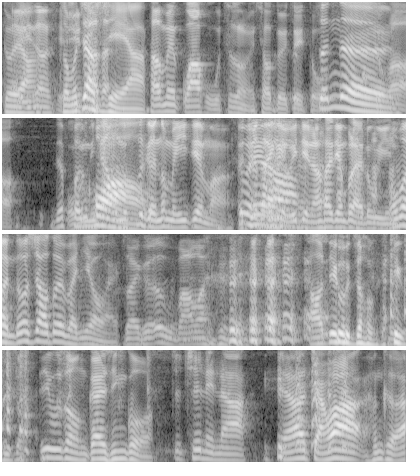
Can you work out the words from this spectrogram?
对啊怎么这样写啊？他后面刮胡这种人校队最多，真可的，怕。你分化、你看我们哦。四个人都没意见嘛，就 对啊他一个有意见，然后他今天不来录音我。们很多校队朋友哎、拽个二五八万。好，第五种，第五种，第五种开心果，就清零啦，然后讲话很可爱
